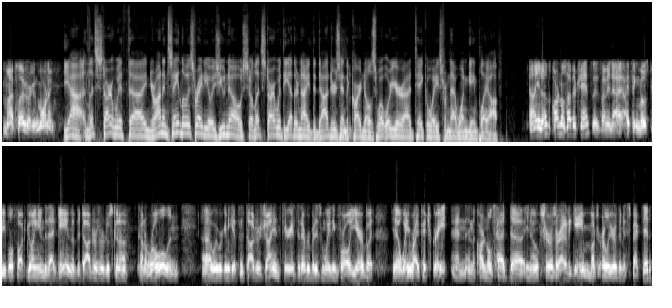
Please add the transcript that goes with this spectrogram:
My pleasure. Good morning. Yeah, let's start with, uh, and you're on in St. Louis radio, as you know, so let's start with the other night, the Dodgers and the Cardinals. What were your uh, takeaways from that one game playoff? Uh, you know, the Cardinals had their chances. I mean, I, I think most people thought going into that game that the Dodgers were just going to kind of roll and uh, we were going to get this Dodgers Giants series that everybody's been waiting for all year. But you know, Wainwright pitched great, and and the Cardinals had uh, you know Scherzer out of the game much earlier than expected.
